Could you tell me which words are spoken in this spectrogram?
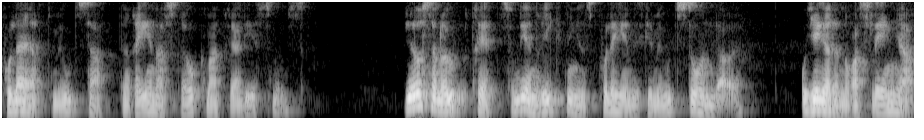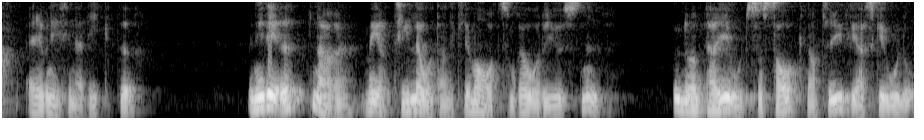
polärt motsatt den rena språkmaterialismens. Björsan har uppträtt som den riktningens polemiska motståndare och ger den några slängar även i sina dikter. Men i det öppnare, mer tillåtande klimat som råder just nu, under en period som saknar tydliga skolor,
